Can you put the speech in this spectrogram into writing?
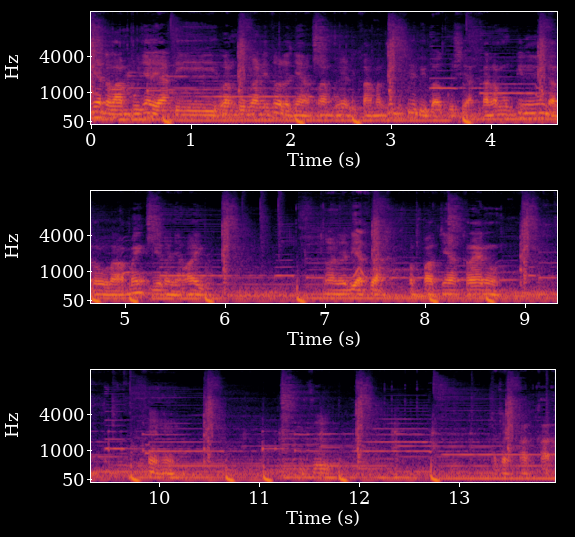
Ini ada lampunya ya di lengkungan itu adanya lampunya di taman. Itu lebih bagus ya karena mungkin ini nggak terlalu ramai dia nggak nyalain. Nah lihat dah tempatnya keren. Itu ada kakak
